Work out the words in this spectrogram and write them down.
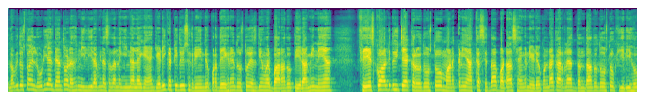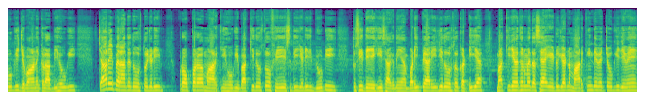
ਲਓ ਵੀ ਦੋਸਤੋ, ਇਹ ਲੋਹੜੀ ਵਾਲੇ ਦਿਨ ਤੁਹਾਡੇ ਵਾਸਤੇ ਨੀਲੀ ਰਾਵੀ ਨਸਲ ਦਾ ਨਗੀਨਾ ਲੈ ਕੇ ਆਏ ਜਿਹੜੀ ਕੱਟੀ ਤੁਸੀਂ ਸਕਰੀਨ ਦੇ ਉੱਪਰ ਦੇਖ ਰਹੇ ਹੋ ਦੋਸਤੋ, ਇਸ ਦੀ ਉਮਰ 12 ਤੋਂ 13 ਮਹੀਨੇ ਆ। ਫੇਸ ਕੁਆਲਿਟੀ ਤੁਸੀਂ ਚੈੱਕ ਕਰੋ ਦੋਸਤੋ, ਮਣਕਣੀ ਅੱਖ ਸਿੱਧਾ ਬਟਾ ਸਿੰਘ ਨੇੜਿਓ ਕੰਡਾ ਕਰ ਲਿਆ। ਦੰਦਾਂ ਤੋਂ ਦੋਸਤੋ ਖੀਰੀ ਹੋਊਗੀ, ਜ਼ਬਾਨ ਗੁਲਾਬੀ ਹੋਊਗੀ। ਚਾਰੇ ਪੈਰਾਂ ਤੇ ਦੋਸਤੋ ਜਿਹੜੀ ਪ੍ਰੋਪਰ ਮਾਰਕਿੰਗ ਹੋਊਗੀ ਬਾਕੀ ਦੋਸਤੋ ਫੇਸ ਦੀ ਜਿਹੜੀ ਬਿਊਟੀ ਤੁਸੀਂ ਦੇਖ ਹੀ ਸਕਦੇ ਆ। ਬੜੀ ਪਿਆਰੀ ਜੀ ਦੋਸਤੋ ਕੱਟੀ ਆ। ਬਾਕੀ ਜਿਵੇਂ ਤੁਹਾਨੂੰ ਮੈਂ ਦੱਸਿਆ, A to Z ਮਾਰਕਿੰਗ ਦੇ ਵਿੱਚ ਹੋਊਗੀ। ਜਿਵੇਂ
